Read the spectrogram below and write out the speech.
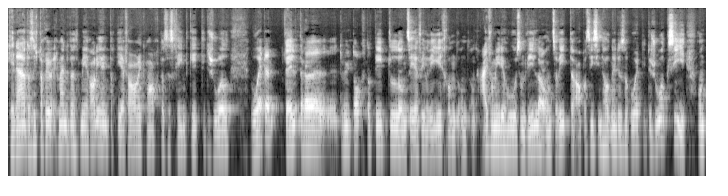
Genau, das ist doch, ich meine, dass wir alle haben doch die Erfahrung gemacht, dass es Kind gibt in der Schule, wo eben die Eltern äh, drei Doktortitel und sehr viel Reich und, und, und Einfamilienhaus und Villa und so weiter, aber sie sind halt nicht so gut in der Schule gewesen. Und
